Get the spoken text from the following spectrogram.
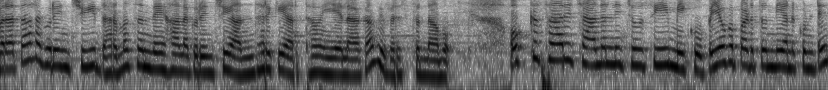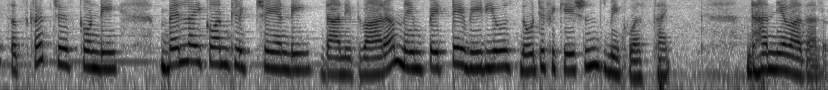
వ్రతాల గురించి ధర్మ సందేహాల గురించి అందరికీ అర్థమయ్యేలాగా వివరిస్తున్నాము. ఒక్కసారి ఛానల్ని చూసి మీకు ఉపయోగపడుతుంది అనుకుంటే సబ్స్క్రైబ్ చేసుకోండి. బెల్ ఐకాన్ క్లిక్ చేయండి. దాని ద్వారా మేము పెట్టే వీడియోస్ నోటిఫికేషన్స్ మీకు వస్తాయి. ధన్యవాదాలు.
